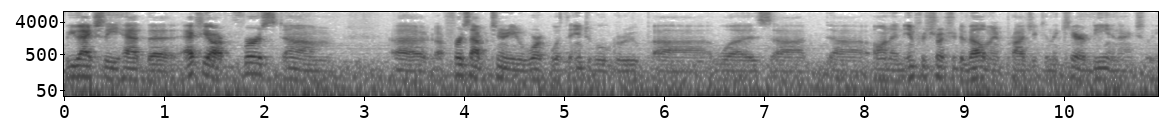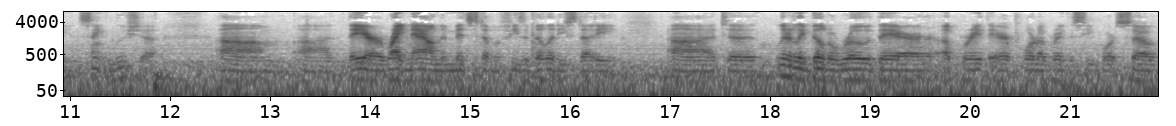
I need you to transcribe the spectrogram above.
we've actually had the actually our first. Um, uh, our first opportunity to work with the Integral Group uh, was uh, uh, on an infrastructure development project in the Caribbean, actually in St. Lucia. Um, uh, they are right now in the midst of a feasibility study uh, to literally build a road there, upgrade the airport, upgrade the seaport. So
